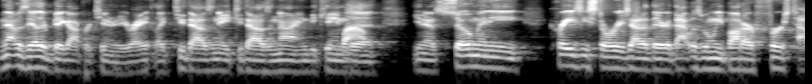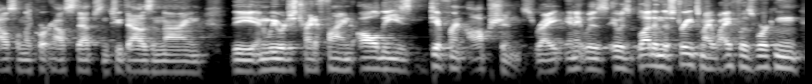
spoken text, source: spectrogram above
that was the other big opportunity, right? Like 2008, 2009 became wow. the you know so many crazy stories out of there. That was when we bought our first house on the courthouse steps in 2009. The and we were just trying to find all these different options, right? And it was it was blood in the streets. My wife was working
